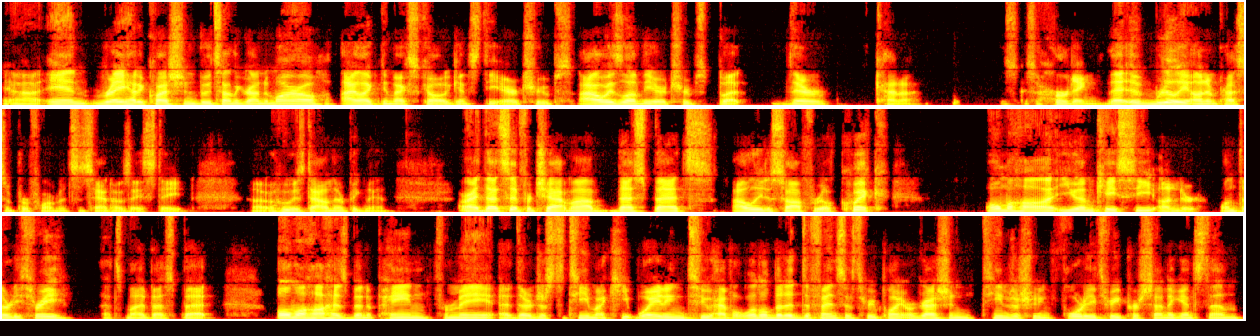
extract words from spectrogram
Uh, and Ray had a question. Boots on the ground tomorrow. I like New Mexico against the air troops. I always love the air troops, but they're kind of hurting. That really unimpressive performance at San Jose State, uh, who is down their big man. All right, that's it for chat mob. Best bets. I'll lead us off real quick. Omaha UMKC under 133. That's my best bet. Omaha has been a pain for me. Uh, They're just a team I keep waiting to have a little bit of defensive three point regression. Teams are shooting 43% against them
